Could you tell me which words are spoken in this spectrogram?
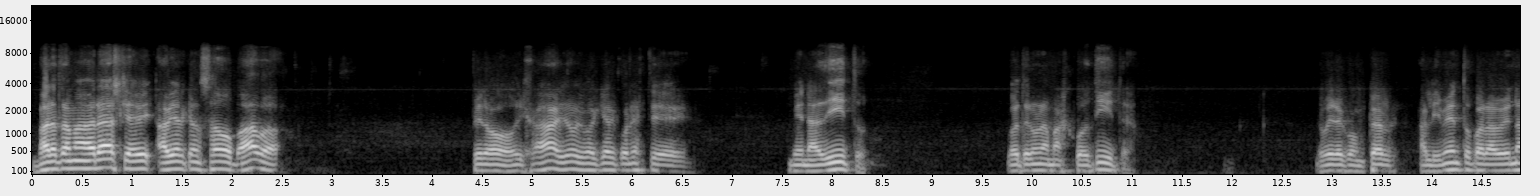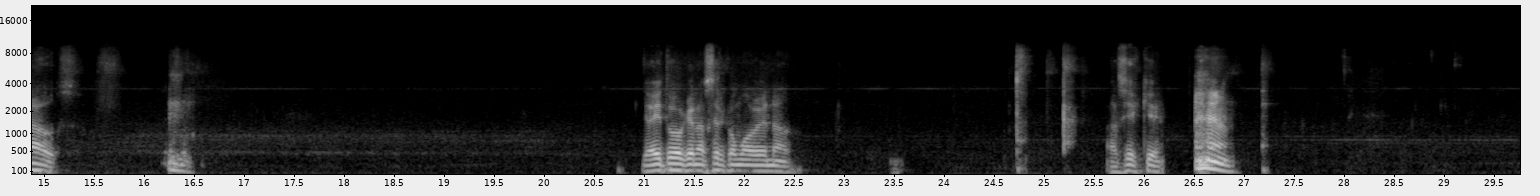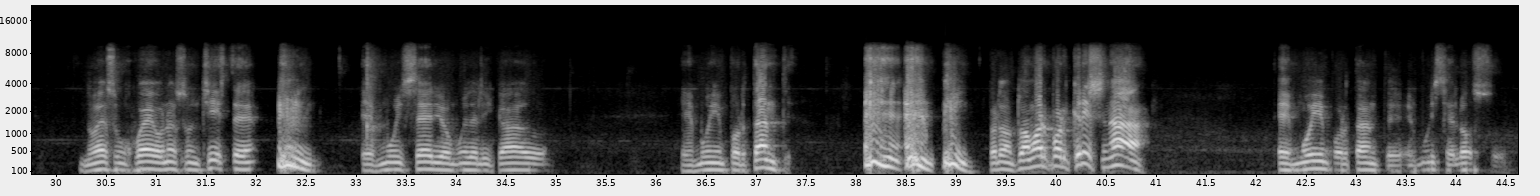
Bharata Maharaj, que había alcanzado Baba. Pero dije, ah, yo voy a quedar con este venadito. Voy a tener una mascotita. Le voy a ir a comprar alimento para venados. Y ahí tuvo que nacer como venado. Así es que no es un juego, no es un chiste, es muy serio, muy delicado, es muy importante. Perdón, tu amor por Krishna es muy importante, es muy celoso.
